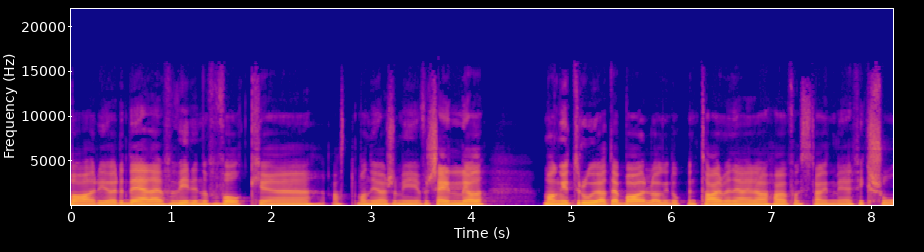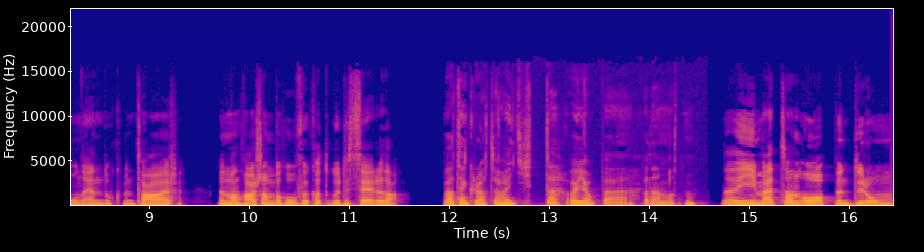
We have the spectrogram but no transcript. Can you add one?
bare gjøre det. Det er jo forvirrende for folk eh, at man gjør så mye forskjellig. Og mange tror jo at jeg bare lager dokumentar, men jeg har jo faktisk laget mer fiksjon enn dokumentar. Men man har sånn behov for å kategorisere, da. Hva tenker du at det har gitt deg å jobbe på den måten? Det gir meg et sånn åpent rom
